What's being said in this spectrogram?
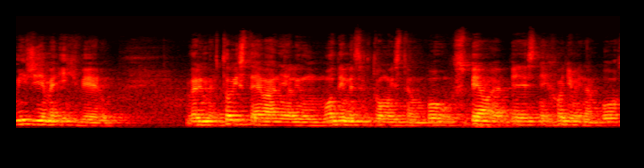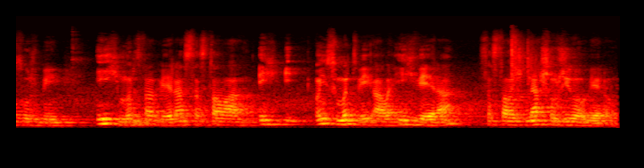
my žijeme ich vieru. Veríme v to isté evanelium, modlíme sa k tomu istému Bohu, spievame piesne, chodíme na bohoslužby. Ich mŕtva viera sa stala, ich, ich, oni sú mŕtvi, ale ich viera sa stala našou živou vierou.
